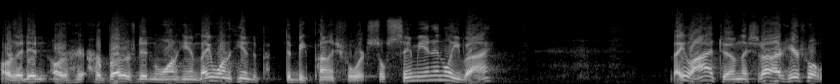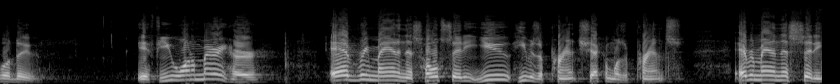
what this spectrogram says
or they didn't, or her, her brothers didn't want him. They wanted him to, to be punished for it. So Simeon and Levi, they lied to him. They said, "All right, here's what we'll do. If you want to marry her, every man in this whole city, you, he was a prince. Shechem was a prince. Every man in this city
